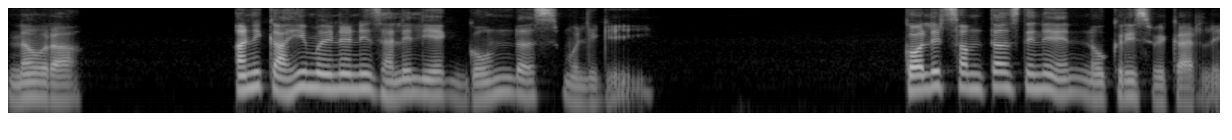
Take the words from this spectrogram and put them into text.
नवरा आणि काही महिन्यांनी झालेली एक गोंडस मुलगी. कॉलेज संपताच तिने नोकरी स्वीकारली.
